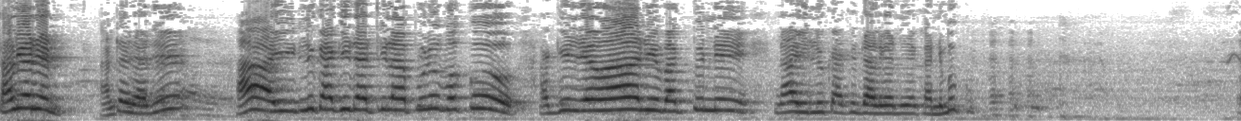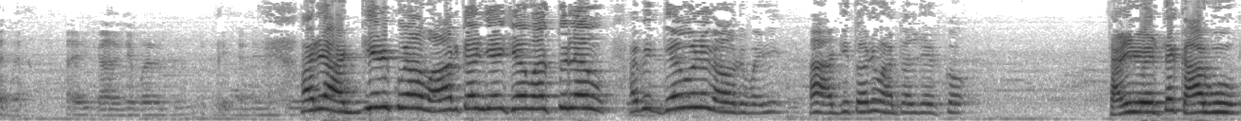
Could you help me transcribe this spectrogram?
తలగనేను అంటది అది ఆ ఇల్లు కగ్గి తట్టినప్పుడు మొక్కు. అగ్గి లేవా నీ భక్తుణ్ణి. నా ఇల్లు కగ్గి తలగని కన్ని మొక్కు. అరే అగ్గిని కూడా వాడకం చేసే వస్తువులేవు. అవి దేవుళ్ళు కావడు మరి. ఆ అగ్గితోని వంటలు చేసుకో. తడి పెడితే కాగు.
